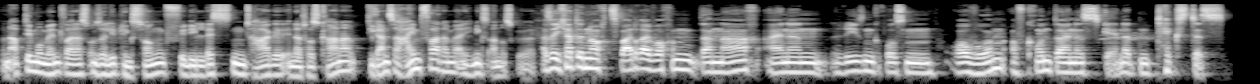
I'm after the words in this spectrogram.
Und ab dem Moment war das unser Lieblingssong für die letzten Tage in der Toskana. Die ganze Heimfahrt haben wir eigentlich nichts anderes gehört. Also ich hatte noch zwei, drei Wochen danach einen riesengroßen Ohrwurm aufgrund deines geänderten Textes.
